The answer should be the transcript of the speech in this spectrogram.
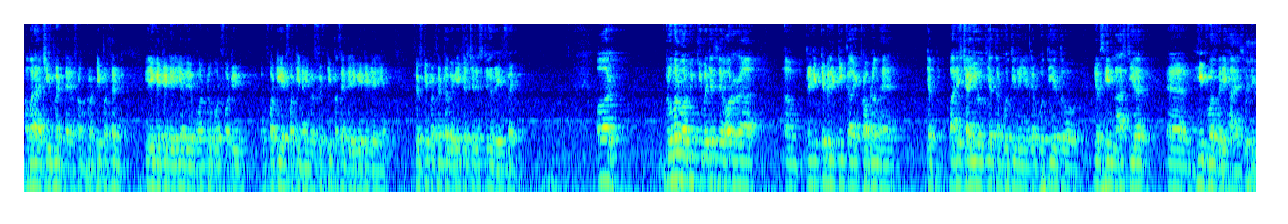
हमारा अचीवमेंट है। From twenty percent irrigated area we want to about forty forty eight forty nine और fifty percent irrigated area fifty percent of agriculture is still rain fed और ग्लोबल वार्मिंग की वजह से और प्रिडिक्टेबिलिटी का एक प्रॉब्लम है। जब बारिश चाहिए होती है, तब होती नहीं है। जब होती है तो you seen last year heat was very high so the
